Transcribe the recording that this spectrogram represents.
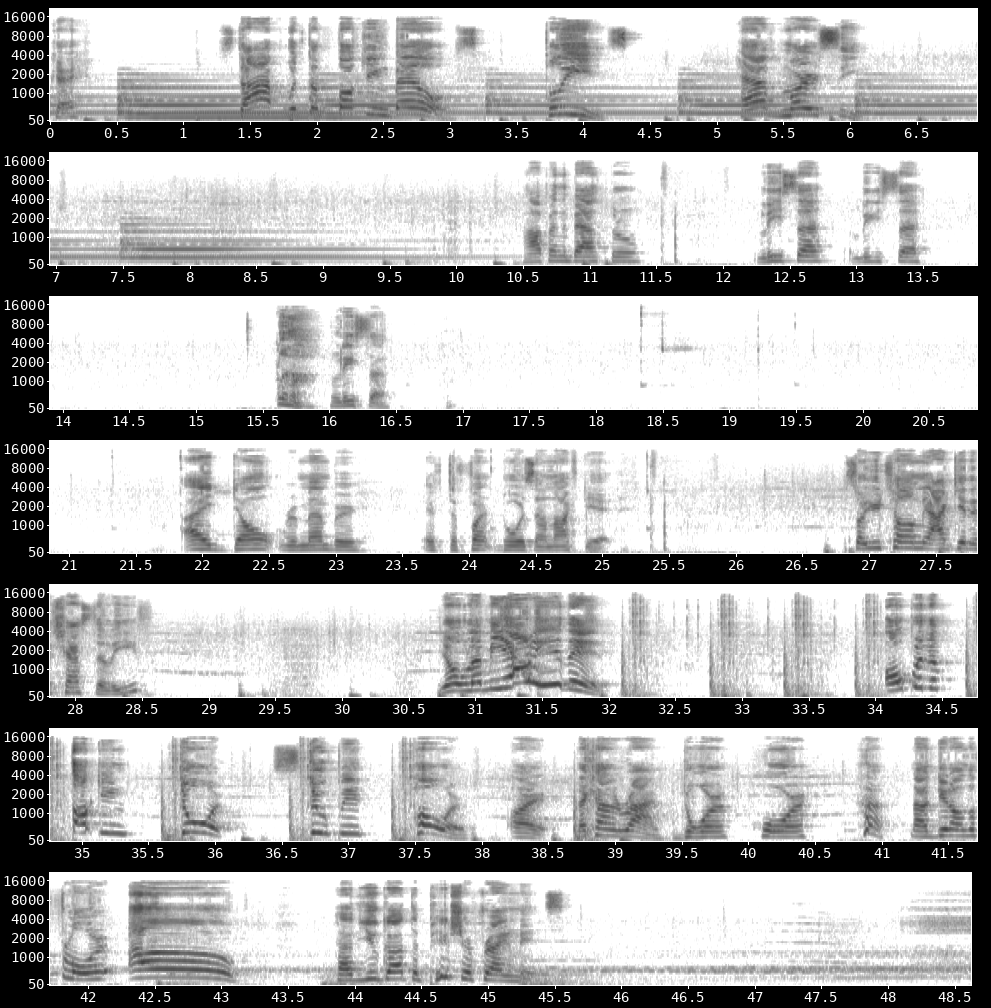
Okay. Stop with the fucking bells. Please. Have mercy. Hop in the bathroom. Lisa, Lisa. Ugh, Lisa. I don't remember if the front door's unlocked yet. So you telling me I get a chance to leave? Yo, let me out here then! Open the fucking door, stupid whore. Alright, that kind of rhyme. Door, whore. Huh, now get on the floor. Oh! Have you got the picture fragments?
